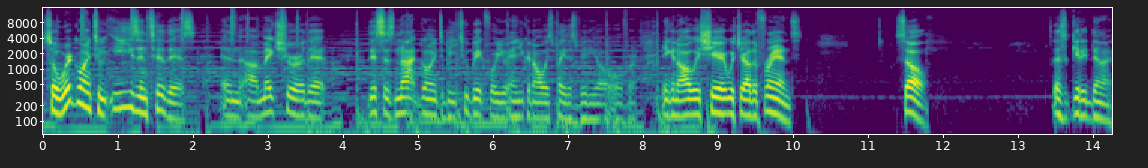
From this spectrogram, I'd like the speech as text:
So we're going to ease into this and uh, make sure that this is not going to be too big for you and you can always play this video over. You can always share it with your other friends. So let's get it done.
